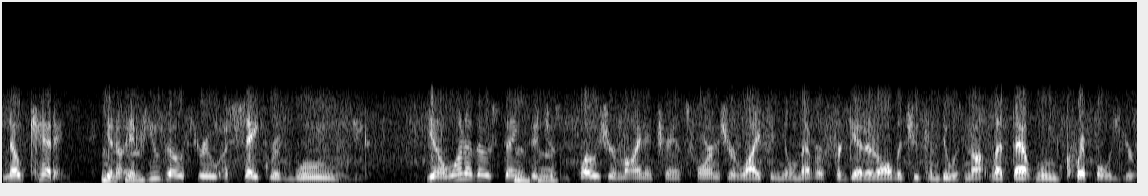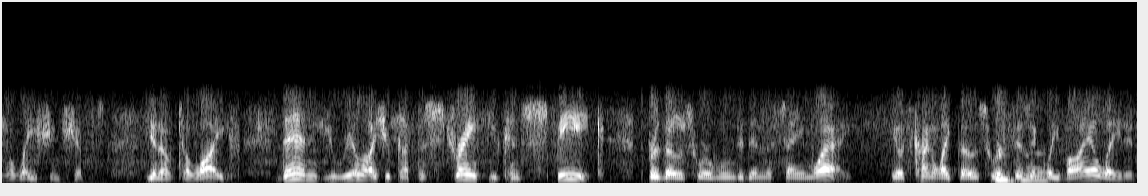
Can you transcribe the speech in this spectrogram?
No kidding. You know, if you go through a sacred wound, you know, one of those things Mhm. that just blows your mind and transforms your life and you'll never forget it, all that you can do is not let that wound cripple your relationships, you know, to life. Then you realize you've got the strength, you can speak for those who are wounded in the same way. You know, it's kind of like those who are Mhm. physically violated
